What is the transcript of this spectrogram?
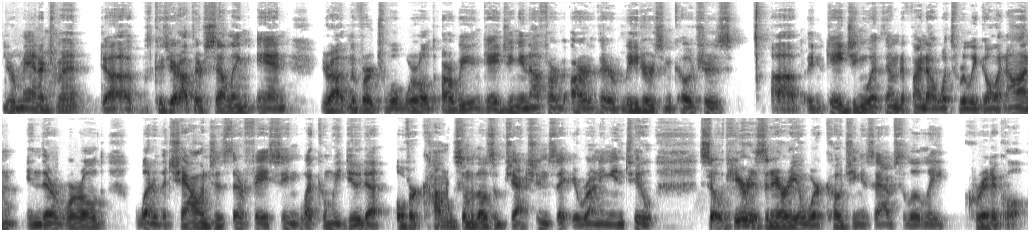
your management because uh, you're out there selling and you're out in the virtual world are we engaging enough? Are, are there leaders and coaches uh, engaging with them to find out what's really going on in their world? What are the challenges they're facing? What can we do to overcome some of those objections that you're running into? So here is an area where coaching is absolutely critical,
